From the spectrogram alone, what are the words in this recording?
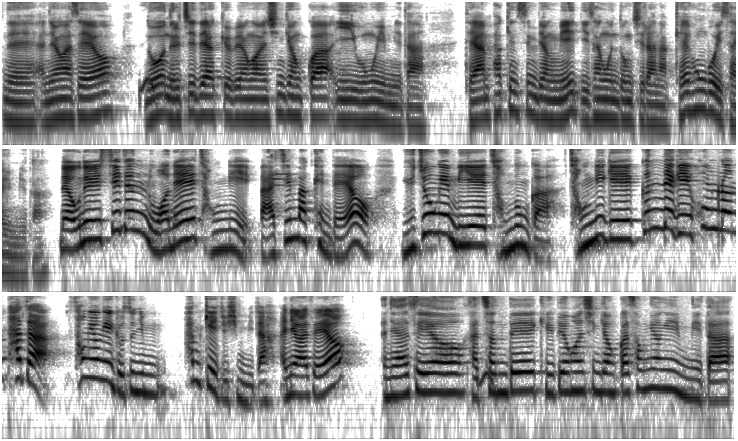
네, 안녕하세요. 노원을지대학교병원 신경과 이웅우입니다. 대한 파킨슨병 및 이상운동 질환학회 홍보이사입니다. 네, 오늘 시즌 1의 정리 마지막 회인데요. 유종의 미의 전문가, 정리계의 끝내기 홈런 타자 성영희 교수님 함께 해주십니다. 안녕하세요. 안녕하세요. 가천대 길병원 신경과 성영희입니다.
